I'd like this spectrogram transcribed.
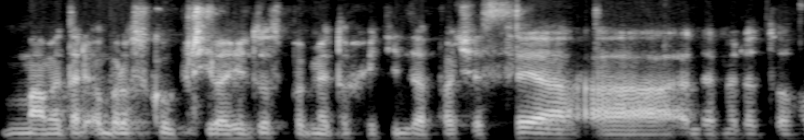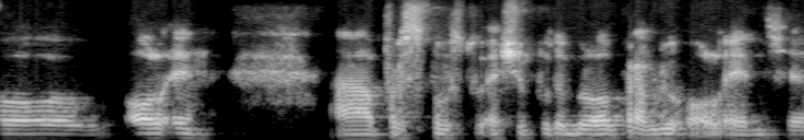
máme tady obrovskou příležitost, pojďme to chytit za pačesy a, a jdeme do toho all in. A pro spoustu e-shopů to bylo opravdu all in, že,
